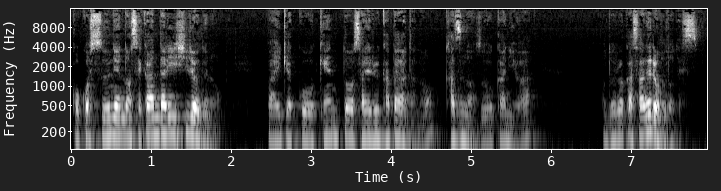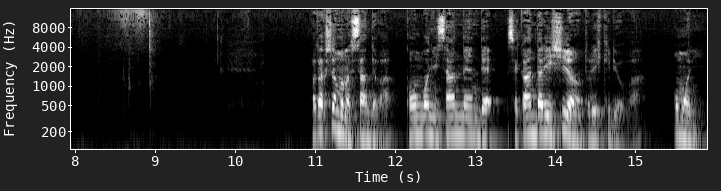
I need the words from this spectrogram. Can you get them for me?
ここ数年のセカンダリー市場での売却を検討される方々の数の増加には驚かされるほどです。私どもの試算では今後2、3年でセカンダリー市場の取引量は主に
